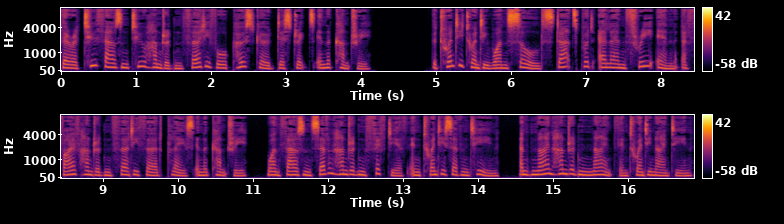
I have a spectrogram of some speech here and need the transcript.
there are 2,234 postcode districts in the country. The 2021 sold stats put LN3 in at 533rd place in the country, 1750th in 2017, and 909th in 2019,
